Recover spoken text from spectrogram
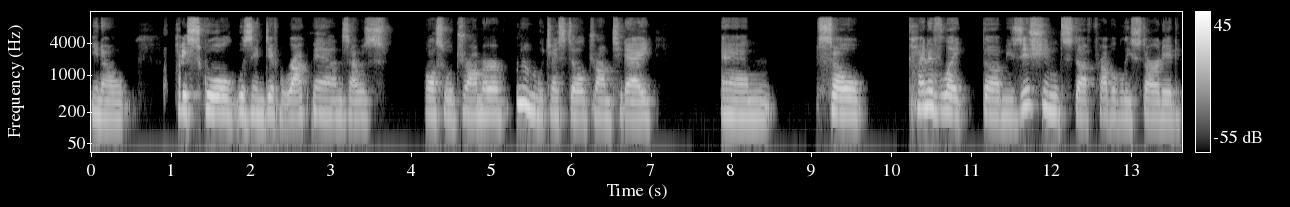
you know, high school, was in different rock bands. I was also a drummer, which I still drum today. And so kind of like the musician stuff probably started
